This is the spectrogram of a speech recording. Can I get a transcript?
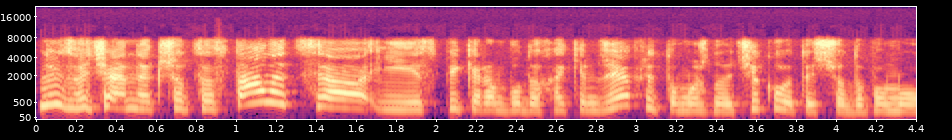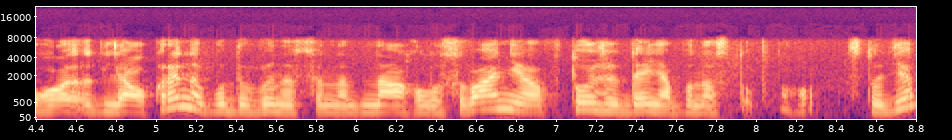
Ну і звичайно, якщо це станеться, і спікером буде Хакім Джефрі, то можна очікувати, що допомога для України буде винесена на голосування в той же день або наступного. Студія.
